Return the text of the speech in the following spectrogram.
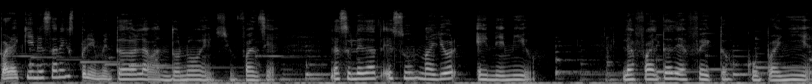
Para quienes han experimentado el abandono en su infancia, la soledad es un mayor enemigo. La falta de afecto, compañía,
